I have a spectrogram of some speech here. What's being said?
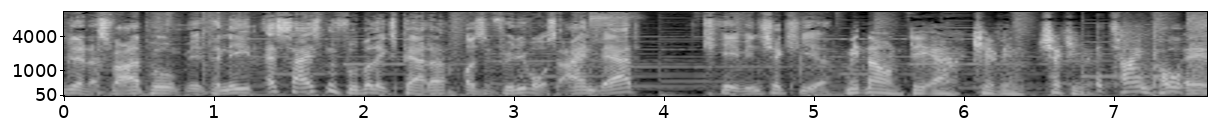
bliver der svaret på med et panel af 16 fodboldeksperter, og selvfølgelig vores egen vært, Kevin Shakir. Mit navn, det er Kevin Shakir. et tegn på, Øh,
